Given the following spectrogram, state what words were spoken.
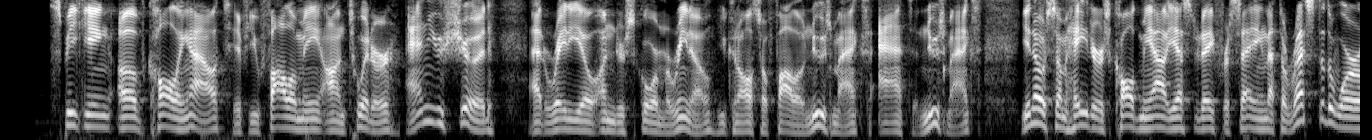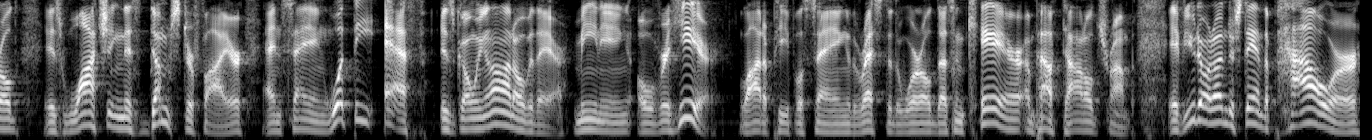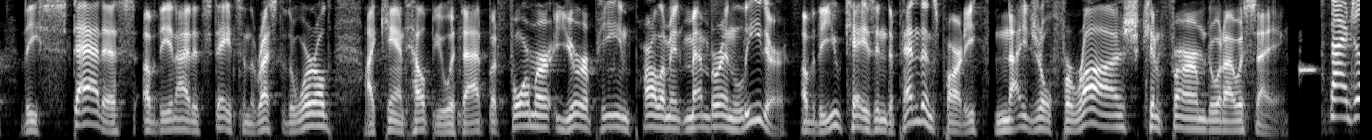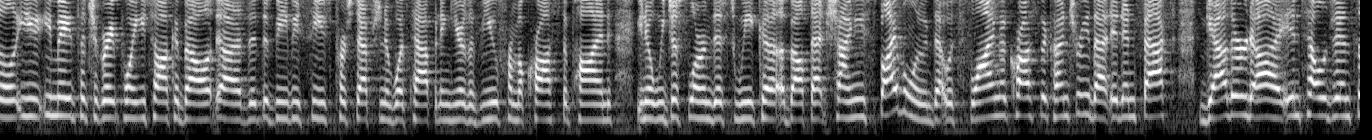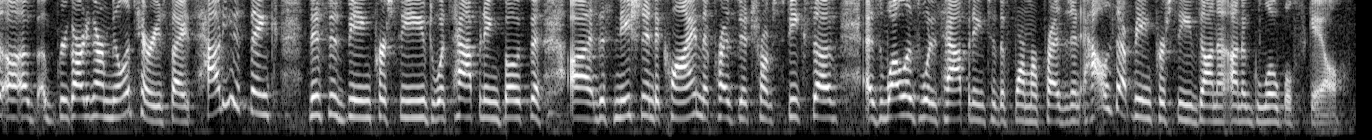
Speaking of calling out, if you follow me on Twitter, and you should, at radio underscore Marino, you can also follow Newsmax at Newsmax. You know, some haters called me out yesterday for saying that the rest of the world is watching this dumpster fire and saying, What the F is going on over there? Meaning over here. A lot of people saying the rest of the world doesn't care about Donald Trump. If you don't understand the power, the status of the United States and the rest of the world, I can't help you with that. But former European Parliament member and leader of the UK's Independence Party, Nigel Farage, confirmed what I was saying. Nigel, you, you, made such a great point. You talk about uh, the, the, BBC's perception of what's happening here, the view from across the pond. You know, we just learned this week uh, about that Chinese spy balloon that was flying across the country, that it in fact gathered uh, intelligence uh, regarding our military sites. How do you think this is being perceived? What's happening, both the, uh, this nation in decline that President Trump speaks of, as well as what is happening to the former president? How is that being perceived on a, on a global scale?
